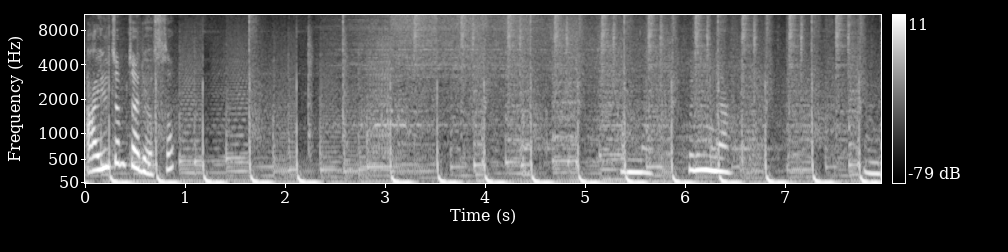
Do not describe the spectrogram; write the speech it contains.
아, 1점짜리였어? 잠깐만. 근육량. 응.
